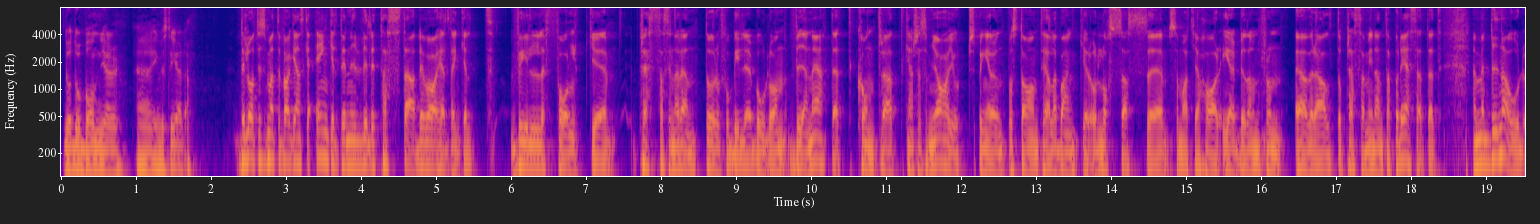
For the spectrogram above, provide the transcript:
då, då Bonnier eh, investerade. Det låter som att det var ganska enkelt. Det ni ville testa, det var helt enkelt, vill folk eh, pressa sina räntor och få billigare bolån via nätet kontra att kanske som jag har gjort, springa runt på stan till alla banker och låtsas eh, som att jag har erbjudanden från överallt och pressa min ränta på det sättet. Men med dina ord,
